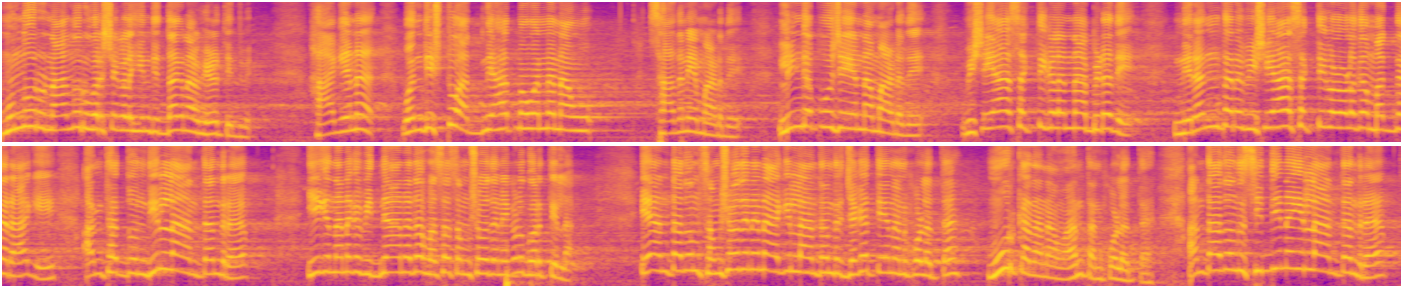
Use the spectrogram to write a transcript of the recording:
ಮುನ್ನೂರು ನಾನ್ನೂರು ವರ್ಷಗಳ ಹಿಂದಿದ್ದಾಗ ನಾವು ಹೇಳ್ತಿದ್ವಿ. ಹಾಗೇನ ಒಂದಿಷ್ಟು ಅಧ್ಯಾತ್ಮವನ್ನು ನಾವು ಸಾಧನೆ ಮಾಡಿದೆ, ಲಿಂಗ ಪೂಜೆಯನ್ನು ಮಾಡದೆ ವಿಷಯಾಸಕ್ತಿಗಳನ್ನು ಬಿಡದೆ ನಿರಂತರ ವಿಷಯಾಸಕ್ತಿಗಳೊಳಗೆ ಮಗ್ನರಾಗಿ ಅಂಥದ್ದೊಂದಿಲ್ಲ ಅಂತಂದ್ರೆ ಈಗ ನನಗೆ ವಿಜ್ಞಾನದ ಹೊಸ ಸಂಶೋಧನೆಗಳು ಗೊತ್ತಿಲ್ಲ. ಏ, ಅಂಥದ್ದೊಂದು ಸಂಶೋಧನೆನೇ ಆಗಿಲ್ಲ ಅಂತಂದ್ರೆ ಜಗತ್ತೇನು ಅನ್ಕೊಳ್ಳುತ್ತೆ? ಮೂರ್ಖದ ನಾವು ಅಂತ ಅನ್ಕೊಳ್ಳುತ್ತೆ. ಅಂಥದ್ದೊಂದು ಸಿದ್ಧಿನೇ ಇಲ್ಲ ಅಂತಂದ್ರೆ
